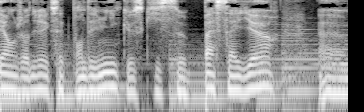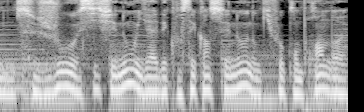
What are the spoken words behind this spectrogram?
Bien aujourd'hui avec cette pandémie que ce qui se passe ailleurs euh, se joue aussi chez nous. Il y a des conséquences chez nous, donc il faut comprendre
